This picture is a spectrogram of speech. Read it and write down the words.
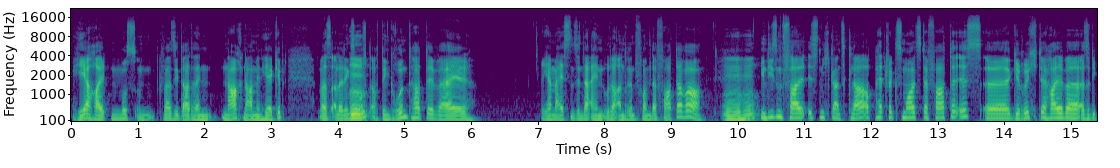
herhalten muss und quasi da seinen Nachnamen hergibt, was allerdings Mhm. oft auch den Grund hatte, weil ja meistens in der einen oder anderen Form der Vater war. Mhm. In diesem Fall ist nicht ganz klar, ob Patrick Smalls der Vater ist. Äh, Gerüchte halber, also die,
